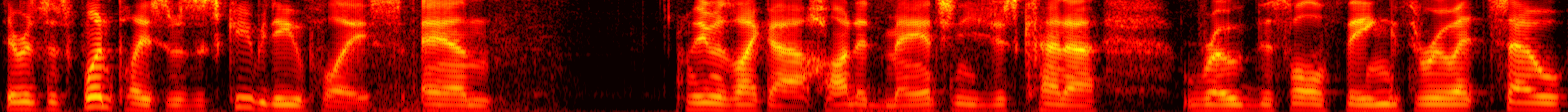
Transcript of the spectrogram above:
there was this one place. It was a Scooby Doo place, and it was like a haunted mansion. You just kind of rode this little thing through it. So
